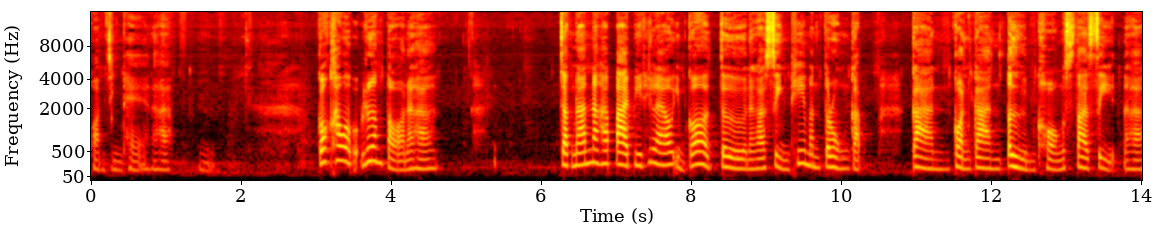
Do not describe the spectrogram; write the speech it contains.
ความจริงแท้นะคะ ก็เข้าเรื่องต่อนะคะ จากนั้นนะคะปลายปีที่แล้วอิ่มก็เจอนะคะ สิ่งที่มันตรงกับการก่อนการตื่นของ Starseed นะคะ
